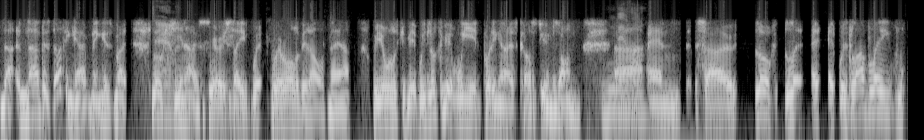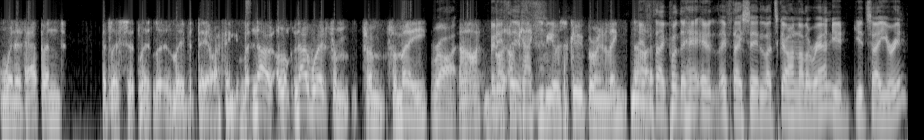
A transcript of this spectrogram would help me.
no, no, there's nothing happening. Is much. Look, Damn it. you know, seriously, we're, we're all a bit old now. We all look a bit we look a bit weird putting those costumes on, uh, and so look, it, it was lovely when it happened. But let's let, let, leave it there, I think. But no, look, no word from from for me. Right. Uh, But I, if- I if- can't give you a scoop or anything. No. If they put the ha- if they said let's go another round, you'd you'd say you're in.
